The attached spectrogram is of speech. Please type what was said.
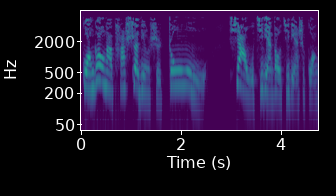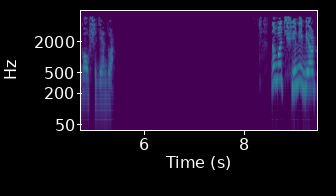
广告呢？它设定是周五下午几点到几点是广告时间段。那么群里边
